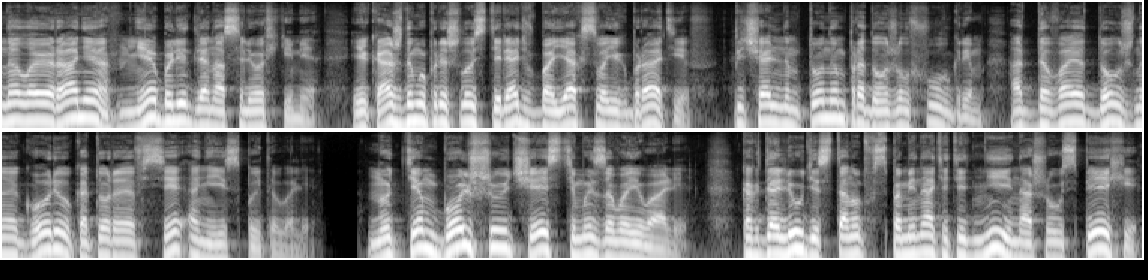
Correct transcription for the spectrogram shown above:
на Лаэране не были для нас легкими, и каждому пришлось терять в боях своих братьев. Печальным тоном продолжил Фулгрим, отдавая должное горю, которое все они испытывали. Но тем большую честь мы завоевали. Когда люди станут вспоминать эти дни и наши успехи,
